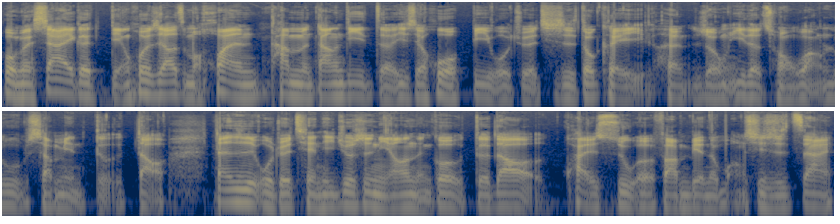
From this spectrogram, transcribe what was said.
我们下一个点，或者是要怎么换他们当地的一些货币，我觉得其实都可以很容易的从网络上面得到。但是我觉得前提就是你要能够得到快速而方便的网。其实，在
